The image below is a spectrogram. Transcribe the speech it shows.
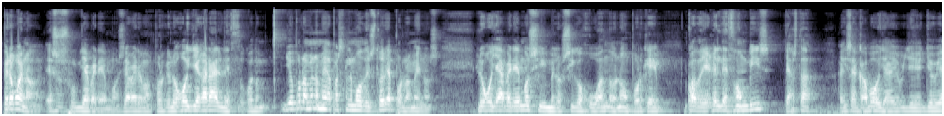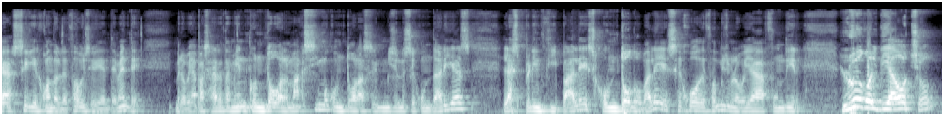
Pero bueno, eso ya veremos, ya veremos. Porque luego llegará el de... yo por lo menos me voy a pasar el modo historia, por lo menos. Luego ya veremos si me lo sigo jugando o no. Porque cuando llegue el de zombies, ya está. Ahí se acabó. Ya, yo, voy a seguir jugando el de zombies, evidentemente. Me lo voy a pasar también con todo al máximo. Con todas las misiones secundarias. Las principales. Con todo, ¿vale? Ese juego de zombies me lo voy a fundir. Luego el día 8,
